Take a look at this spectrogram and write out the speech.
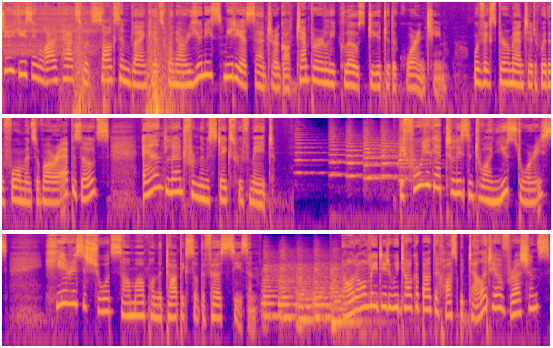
to using life hacks with socks and blankets when our uni's media center got temporarily closed due to the quarantine. We've experimented with the formats of our episodes and learned from the mistakes we've made. Before you get to listen to our new stories, here is a short sum up on the topics of the first season. Not only did we talk about the hospitality of Russians,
